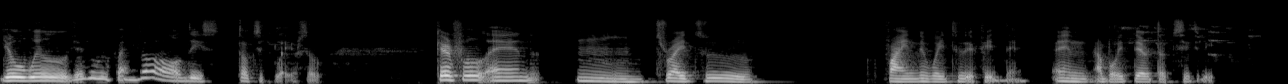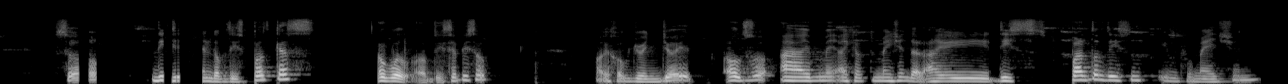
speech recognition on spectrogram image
you will you will find all these toxic players so careful and mm, try to find a way to defeat them and avoid their toxicity so this is the end of this podcast oh, well of this episode. I hope you enjoy it. Also, I may I have to mention that I this part of this information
